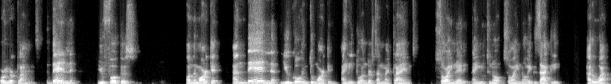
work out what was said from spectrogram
or your clients. Then you focus on the market and then you go into marketing. I need to understand my clients, so I need I need to know so I know exactly how to what,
